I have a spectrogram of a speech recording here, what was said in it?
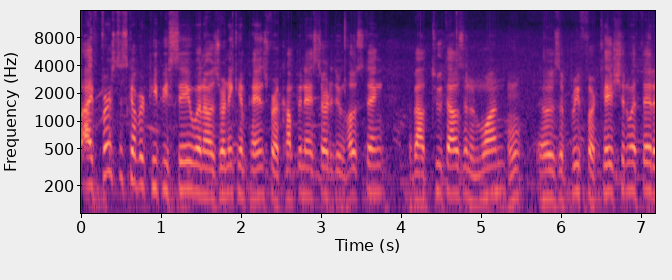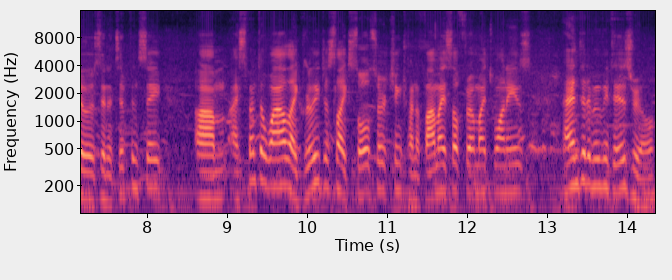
I first discovered PPC when I was running campaigns for a company I started doing hosting about 2001. It was a brief flirtation with it. It was in its infancy. Um, I spent a while like really just like soul searching, trying to find myself throughout my 20s. I ended up moving to Israel,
